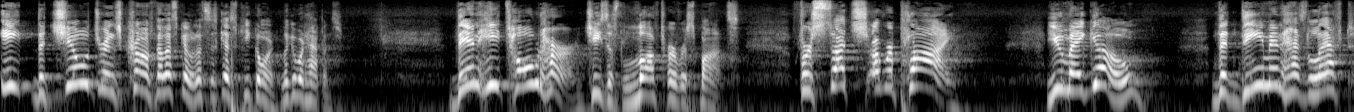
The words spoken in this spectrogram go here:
eat the children's crumbs. Now let's go. Let's, let's keep going. Look at what happens. Then he told her, Jesus loved her response. For such a reply, you may go. The demon has left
